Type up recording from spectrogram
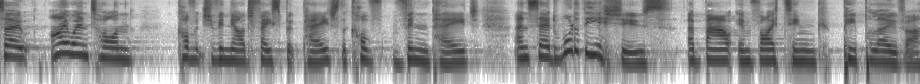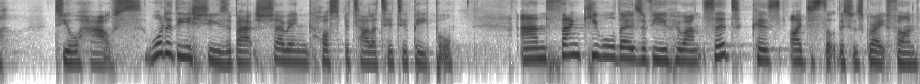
So, I went on Coventry Vineyard Facebook page, the CovVin page, and said, What are the issues about inviting people over to your house? What are the issues about showing hospitality to people? And thank you, all those of you who answered, because I just thought this was great fun.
